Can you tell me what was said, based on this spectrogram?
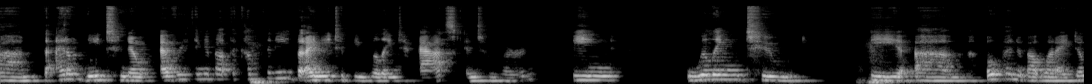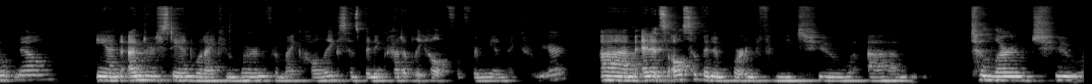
um, that I don't need to know everything about the company, but I need to be willing to ask and to learn. Being willing to be um, open about what I don't know and understand what I can learn from my colleagues has been incredibly helpful for me in my career. Um, and it's also been important for me to um, to learn to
